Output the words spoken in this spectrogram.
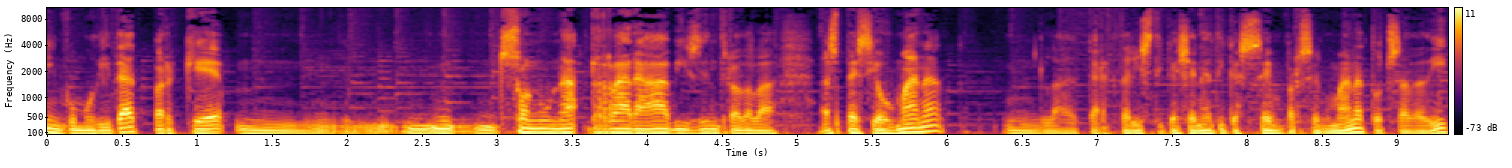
incomoditat perquè mm, són una rara avis dintre de l'espècie humana, la característica genètica és 100% humana, tot s'ha de dir,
